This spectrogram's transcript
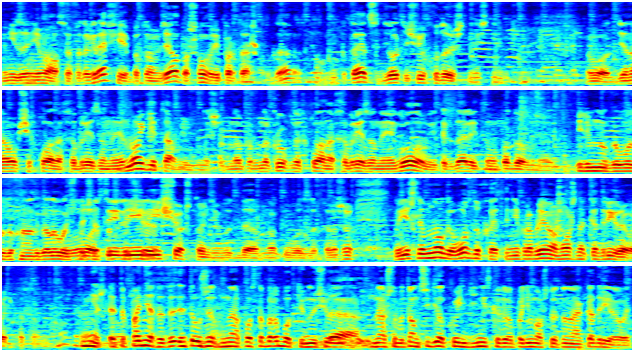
не занимался фотографией, потом взял, пошел в репортажку, да, и пытается делать еще и художественные снимки. Вот, где на общих планах обрезанные ноги, там, значит, на, на крупных планах обрезанные головы и так далее и тому подобное. Или много воздуха над головой, что Вот, часто или, или еще что-нибудь, да, много воздуха. Хорошо. Но если много воздуха, это не проблема, можно кадрировать потом. Нет, это понятно, это, это уже на постобработке, но еще Да. на, чтобы там сидел какой-нибудь Денис, который понимал, что это надо кадрировать.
